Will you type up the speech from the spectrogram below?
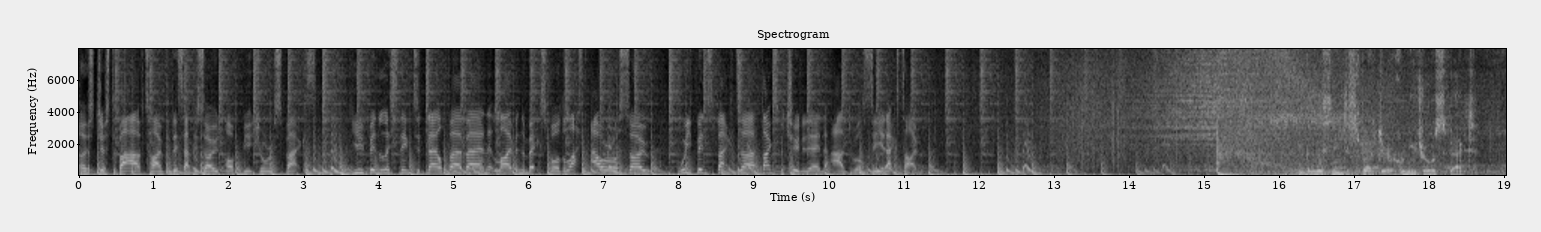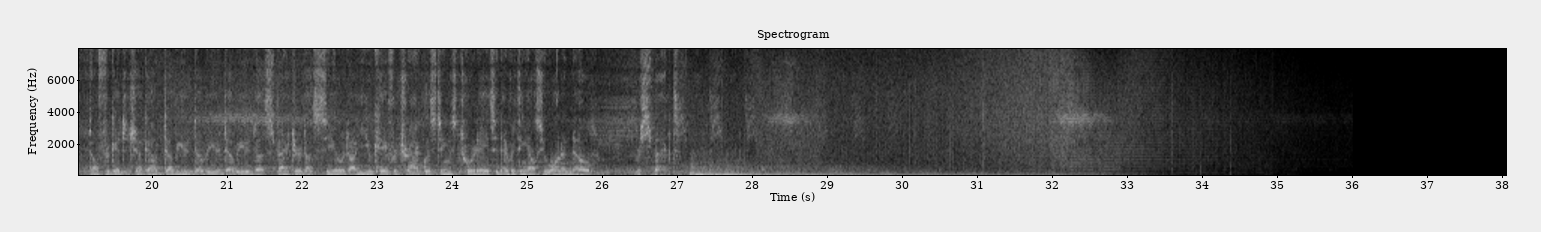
Us just about out of time for this episode of Mutual Respect. You've been listening to Dale Fairbairn live in the mix for the last hour or so. We've been Spectre. Thanks for tuning in, and we'll see you next time. You've been listening to Spectre on Mutual Respect. Don't forget to check out www.spectre.co.uk for track listings, tour dates, and everything else you want to know. Respect.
